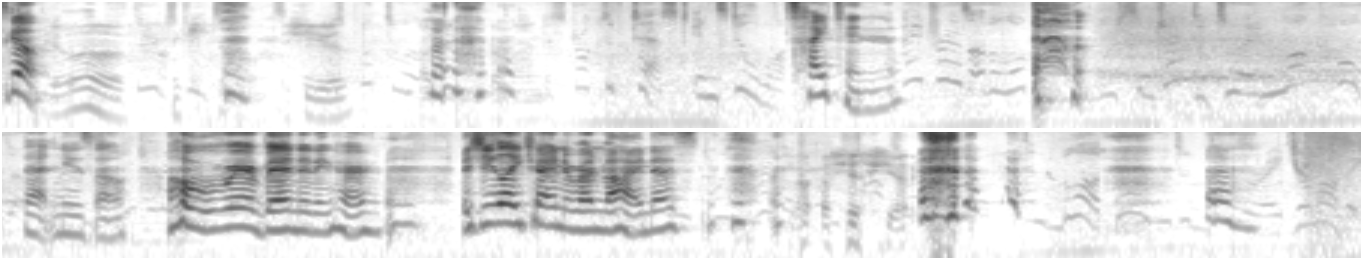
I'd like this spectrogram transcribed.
A go. Titan. That news though. Oh, we're abandoning her. Is she like trying to run behind us? and blood poured to decorate the lobby.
